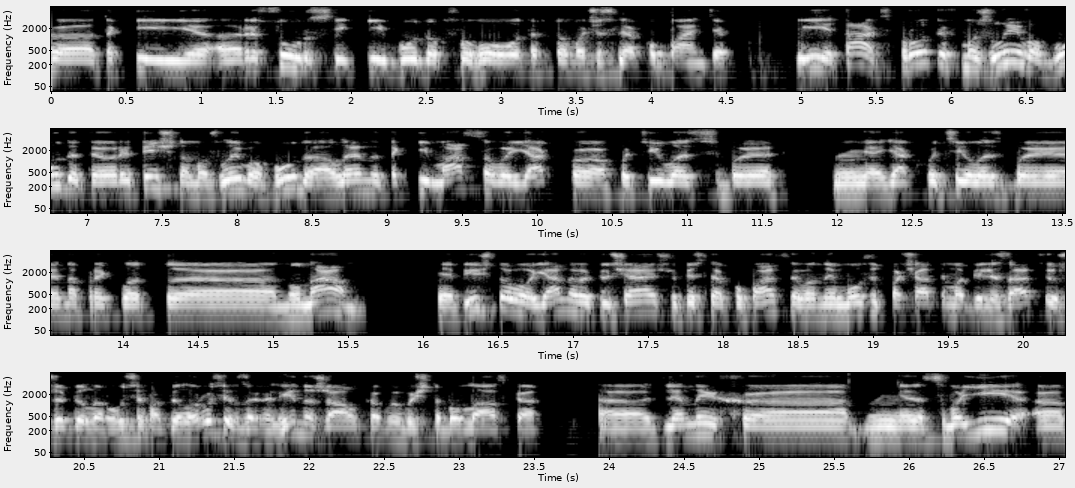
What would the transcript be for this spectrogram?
е, такий е, ресурс, який буде обслуговувати в тому числі окупантів. І так, спротив можливо буде теоретично, можливо, буде, але не такий масовий, як е, хотілося би, як хотілося би, наприклад, е, ну нам. Е, Більш того, я не виключаю, що після окупації вони можуть почати мобілізацію вже білорусів. А білорусів взагалі не жалко. Вибачте, будь ласка. е, для них е, свої е,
